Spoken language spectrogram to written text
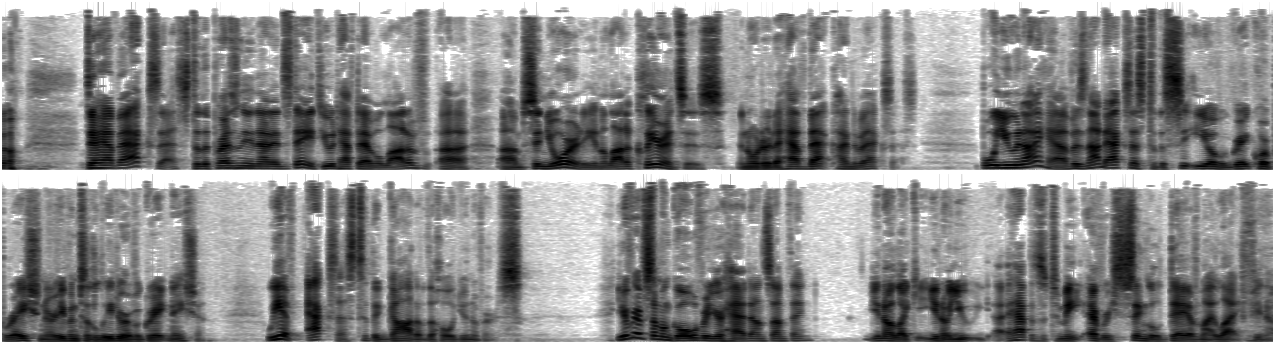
know, to have access to the president of the United States, you would have to have a lot of uh, um, seniority and a lot of clearances in order to have that kind of access. But what you and I have is not access to the CEO of a great corporation or even to the leader of a great nation. We have access to the God of the whole universe. You ever have someone go over your head on something? You know, like, you know, you, it happens to me every single day of my life, you know.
